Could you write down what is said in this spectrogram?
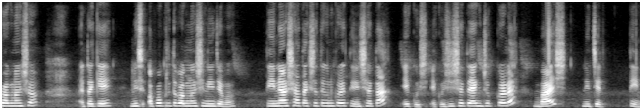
ভগ্নাংশ এটাকে অপকৃত ভগ্নাংশে নিয়ে যাব। তিন আর সাত একসাথে গুণ করে তিন সাতা একুশ। একুশের সাথে এক যোগ করলে বাইশ, নিচের তিন।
